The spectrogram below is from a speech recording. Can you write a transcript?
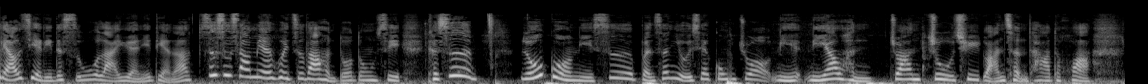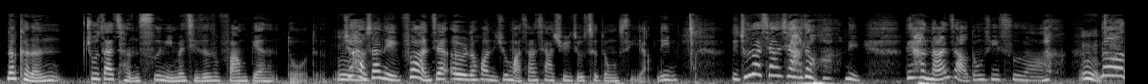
了解你的食物来源一点，然后知识上面会知道很多东西。可是如果你是本身有一些工作，你你要很专注去完成它的话，那可能住在城市里面其实是方便很多的。嗯。就好像你忽然间饿的话，你就马上下去就吃东西呀、你你住在乡下的话，你你很难找东西吃啊。嗯。那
